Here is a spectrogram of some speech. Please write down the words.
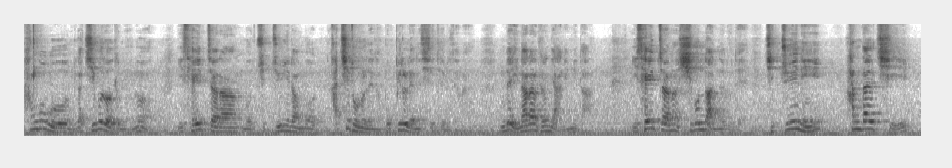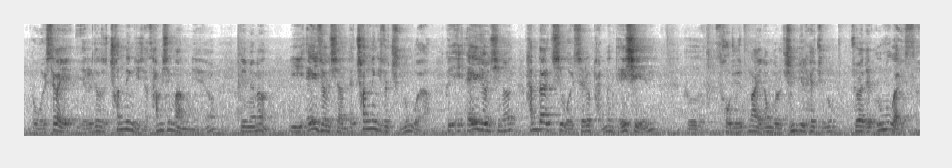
한국은 우리가 집을 얻으면은 이 세입자랑 뭐 집주인이랑 뭐 같이 돈을 내는 복비를 내는 시스템이잖아요. 근데 이 나라는 그런 게 아닙니다. 이 세입자는 10원도 안 내도 돼. 집주인이 한 달치 그 월세가 예, 를 들어서 천링기시야 30만 원이에요. 그러면은 이 에이전시한테 천링기를 주는 거야. 그이 에이전시는 한 달치 월세를 받는 대신 그 서류나 이런 걸 준비를 해주는 줘야 될 의무가 있어요.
